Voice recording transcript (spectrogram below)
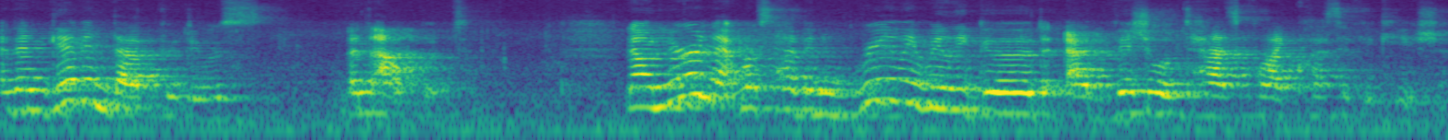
and then given that produce an output. Now neural networks have been really, really good at visual tasks like classification.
